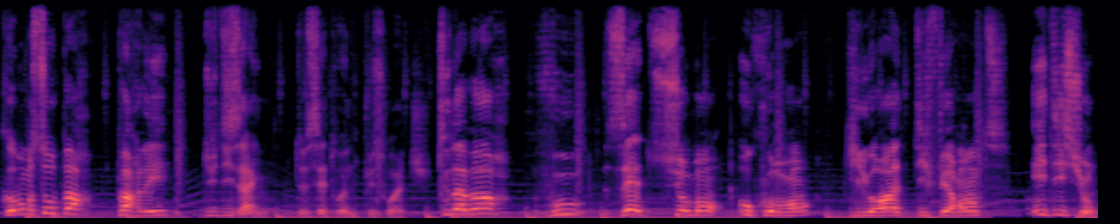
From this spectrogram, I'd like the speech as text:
Commençons par parler du design de cette OnePlus Watch. Tout d'abord, vous êtes sûrement au courant qu'il y aura différentes éditions.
